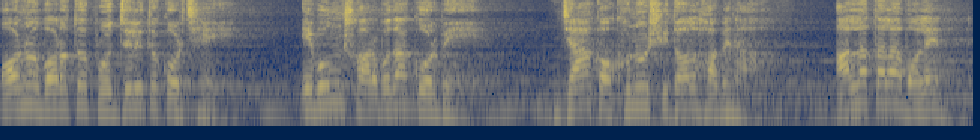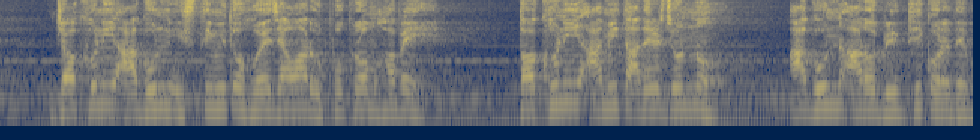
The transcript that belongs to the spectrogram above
অনবরত প্রজ্বলিত করছে এবং সর্বদা করবে, যা কখনো শীতল হবে না। আল্লাহ তালা বলেন, যখনই আগুন স্তিমিত হয়ে যাওয়ার উপক্রম হবে, তখনই আমি তাদের জন্য আগুন আরও বৃদ্ধি করে দেব।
